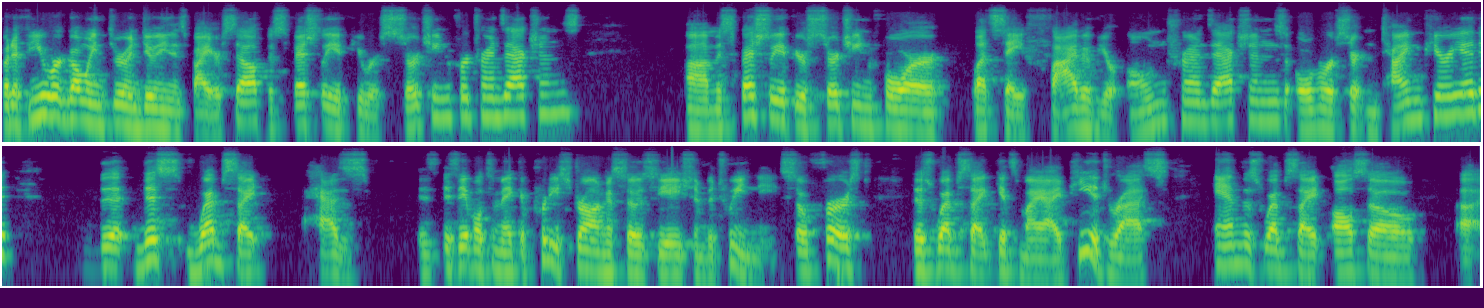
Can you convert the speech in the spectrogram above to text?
But if you were going through and doing this by yourself, especially if you were searching for transactions, um, especially if you're searching for let's say five of your own transactions over a certain time period, the, this website has is, is able to make a pretty strong association between these. So first, this website gets my IP address, and this website also uh,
